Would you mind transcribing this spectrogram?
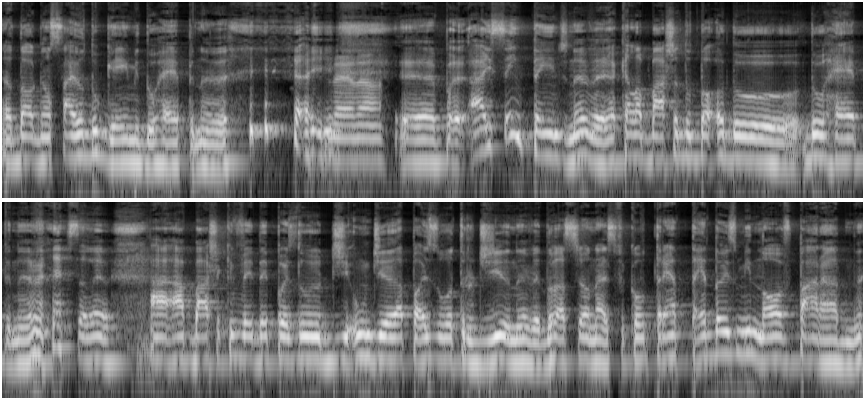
O Dogão saiu do game do rap, né? aí, não, não. É, aí você entende, né, velho? Aquela baixa do, do, do rap, né? Você lembra? A, a baixa que veio depois do um dia após o outro dia, né, velho? Do Racionais. Ficou o trem até 2009 parado, né?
